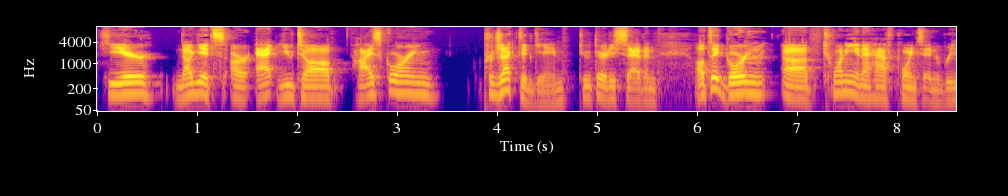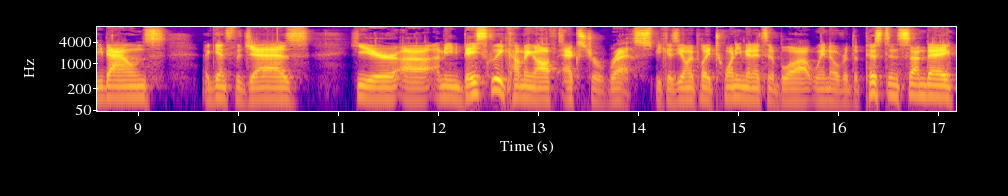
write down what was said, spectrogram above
here. Nuggets are at Utah, high scoring projected game, 237. I'll take Gordon, uh, 20 and a half points in rebounds against the Jazz here. Uh, I mean, basically coming off extra rest because he only played 20 minutes in a blowout win over the Pistons Sunday.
